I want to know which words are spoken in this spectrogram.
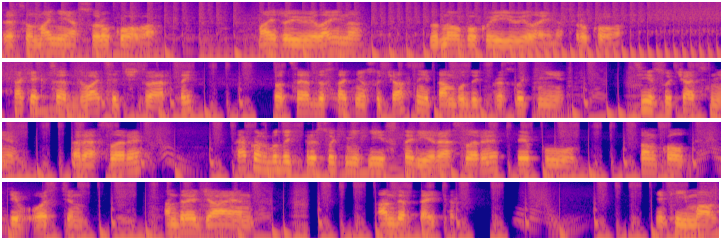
WrestleMania 40. Майже ювілейна, з одного боку і ювілейна, 40. Так як це 24-й то це достатньо сучасний, там будуть присутні всі сучасні реслери. Також будуть присутні і старі реслери, типу Stone Cold Steve Austin, Андре Giant, Undertaker, який мав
